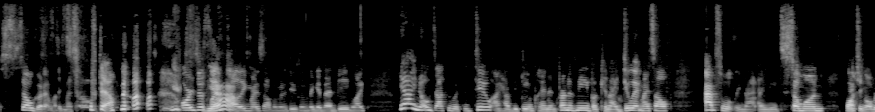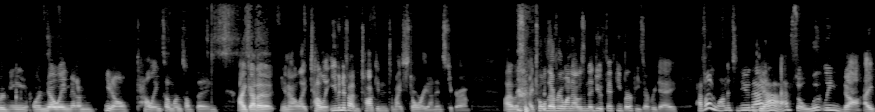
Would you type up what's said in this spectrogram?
so good at letting myself down or just like yeah. telling myself I'm going to do something and then being like, yeah, I know exactly what to do. I have the game plan in front of me, but can I do it myself? Absolutely not. I need someone watching over me or knowing that I'm, you know, telling someone something. I gotta, you know, like telling, even if I'm talking into my story on Instagram, I was, I told everyone I was going to do 50 burpees every day. Have I wanted to do that? Yeah. Absolutely not. I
